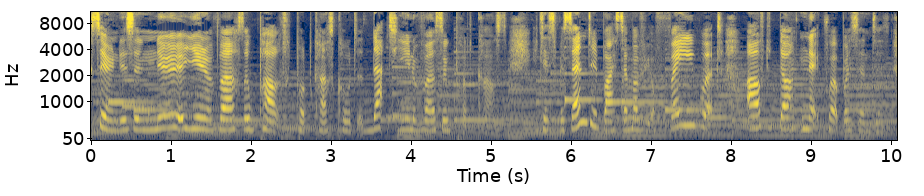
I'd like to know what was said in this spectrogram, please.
soon is a new Universal Parks podcast called That's Universal Podcast. It is presented by some of your favourite After Dark Network presenters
